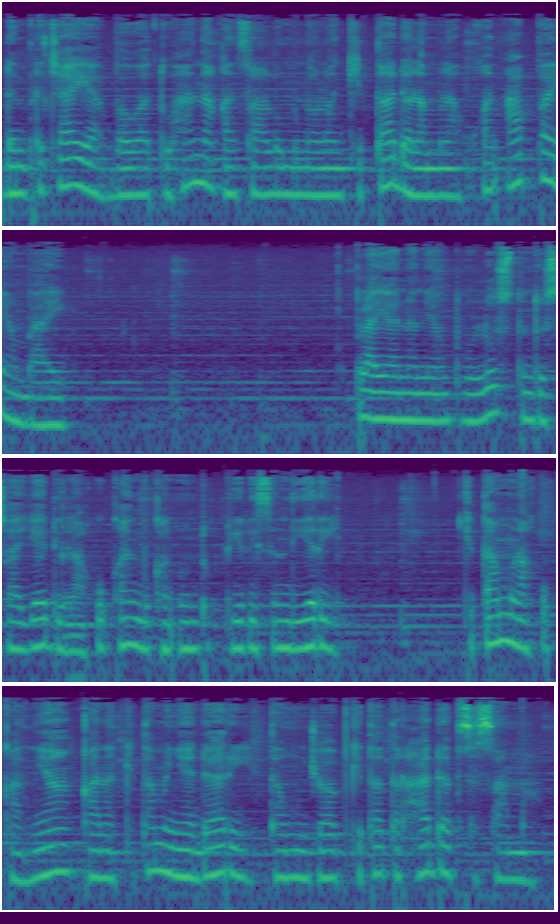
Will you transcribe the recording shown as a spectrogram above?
dan percaya bahwa Tuhan akan selalu menolong kita dalam melakukan apa yang baik. Pelayanan yang tulus tentu saja dilakukan bukan untuk diri sendiri. Kita melakukannya karena kita menyadari tanggung jawab kita terhadap sesama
